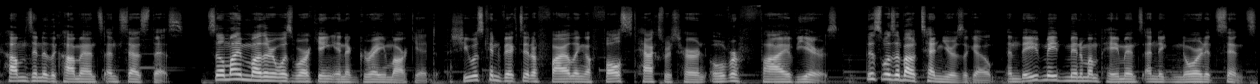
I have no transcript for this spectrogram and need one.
comes into the comments and says this. So, my mother was working in a gray market. She was convicted of filing a false tax return over five years. This was about 10 years ago, and they've made minimum payments and ignored it since.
